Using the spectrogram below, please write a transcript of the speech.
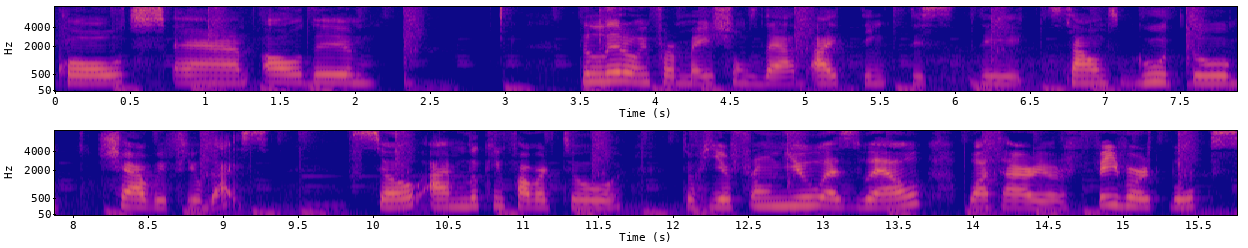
quotes and all the the little informations that I think this the sounds good to share with you guys. So I'm looking forward to to hear from you as well. What are your favorite books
